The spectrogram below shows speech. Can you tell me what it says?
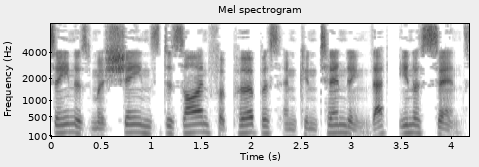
seen as machines designed for purpose and contending that, in a sense,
